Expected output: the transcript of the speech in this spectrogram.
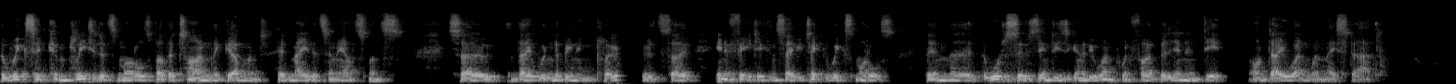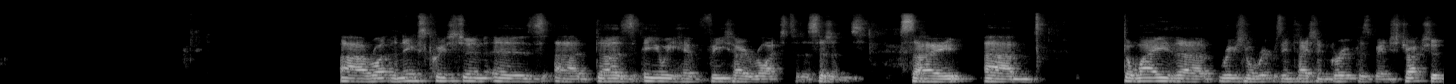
the WICS had completed its models by the time the government had made its announcements. So they wouldn't have been included. So in effect, you can say if you take the WICS models, then the, the water service entities are going to be 1.5 billion in debt on day one when they start. Uh, right, the next question is, uh, does iwi have veto rights to decisions? So um, the way the regional representation group has been structured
